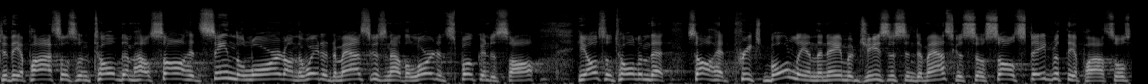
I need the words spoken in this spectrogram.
to the apostles and told them how Saul had seen the Lord on the way to Damascus and how the Lord had spoken to Saul. He also told him that Saul had preached boldly in the name of Jesus in Damascus. So Saul stayed with the apostles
